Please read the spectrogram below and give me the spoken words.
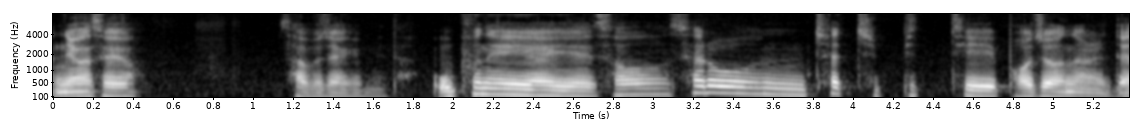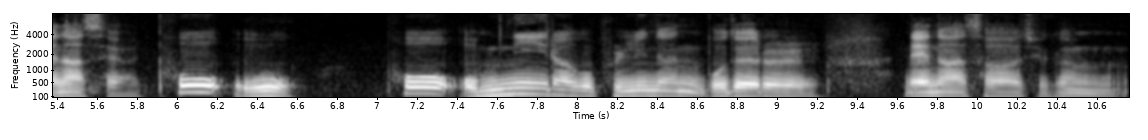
안녕하세요. 사부작입니다. 오픈 AI에서 새로운 챗 GPT 버전을 내놨어요. 4.5, 4 옴니라고 불리는 모델을 내놔서 지금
